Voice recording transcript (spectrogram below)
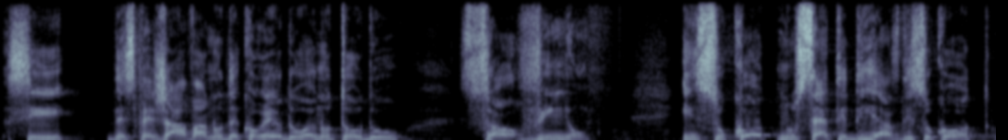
se despejava no decorrer do ano todo só vinho. Em Sukkot, nos sete dias de Sukkot,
